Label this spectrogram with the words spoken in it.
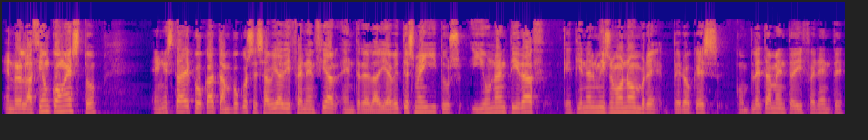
En relación con esto, en esta época tampoco se sabía diferenciar entre la diabetes mellitus y una entidad que tiene el mismo nombre pero que es completamente diferente,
